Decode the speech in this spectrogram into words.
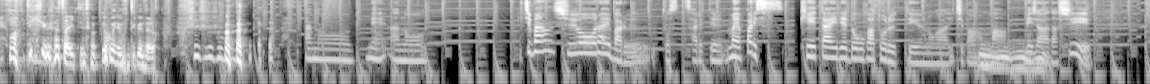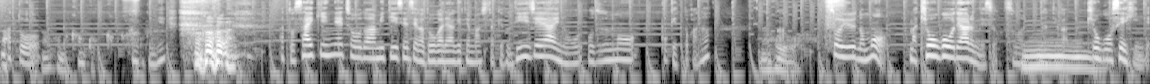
持ってきてくださいって言ってもどこに持ってくんだろう。あのねあの一番主要ライバルとされてる、まあ、やっぱりす携帯で動画撮るっていうのが一番、まあ、メジャーだしああと韓国韓国ね。か。あと最近ねちょうどアミティ先生が動画で上げてましたけど DJI のオズモポケットかな？なるほど。そういうのも、まあ、競合であるんですよ。そのなんていうか競合製品で。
